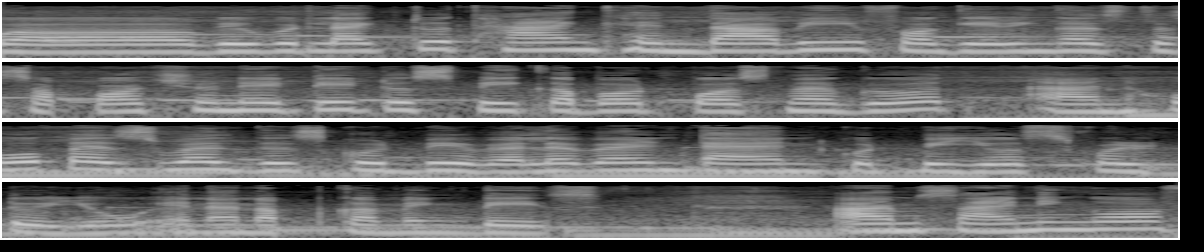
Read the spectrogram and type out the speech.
uh, we would like to thank hindavi for giving us this opportunity to speak about personal growth and hope as well this could be relevant and could be useful to you in an upcoming days. I'm signing off.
